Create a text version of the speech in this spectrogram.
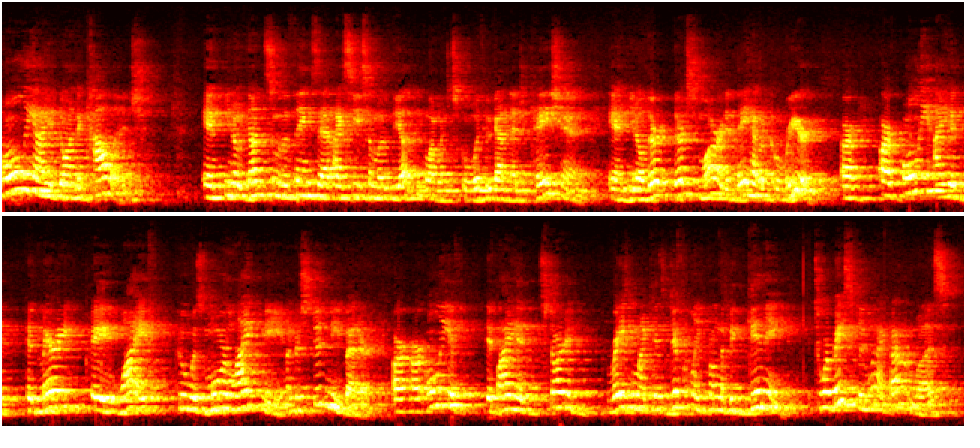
only I had gone to college and you know done some of the things that I see some of the other people I went to school with who got an education and you know they're they're smart and they have a career. Or, or if only I had, had married a wife who was more like me, understood me better. Or, or only if, if I had started raising my kids differently from the beginning, to where basically what I found was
